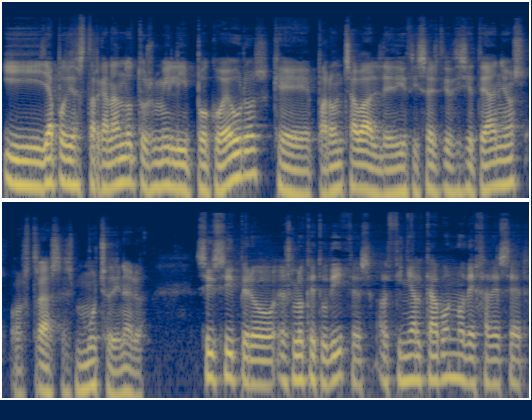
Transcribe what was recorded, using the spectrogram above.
y ya podías estar ganando tus mil y poco euros, que para un chaval de 16, 17 años, ostras, es mucho dinero. Sí, sí, pero es lo que tú dices. Al fin y al cabo no deja de ser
